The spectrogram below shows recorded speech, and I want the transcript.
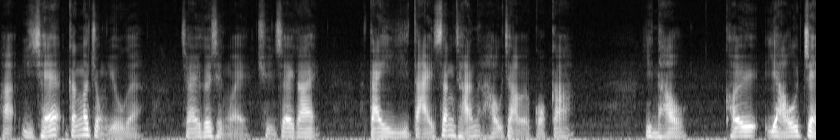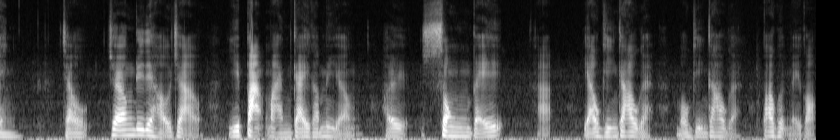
啊！而且更加重要嘅就係佢成為全世界第二大生產口罩嘅國家，然後佢有證就將呢啲口罩以百萬計咁樣去送俾啊有建交嘅、冇建交嘅，包括美國、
